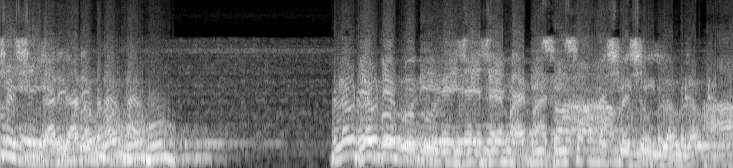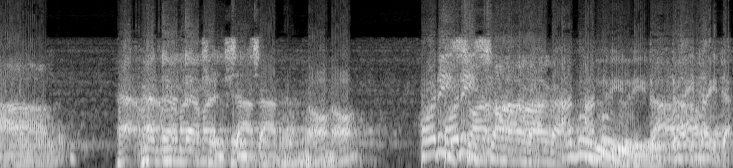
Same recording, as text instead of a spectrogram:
ရှိရှိတယ်ဒါလည်းမလုပ်ဘူးမလုပ်တဲ့ပုဂ္ဂိုလ်တွေရှင်ရှင်မှာဒီဆောင်းမရှိရှိလို့မလုပ်ဟာ အမှန်တမ်းချင်ရှားတယ်နော်ဟောဒီဆောင်းကအကုသိုလ်တွေကလိုက်လိုက်တာ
